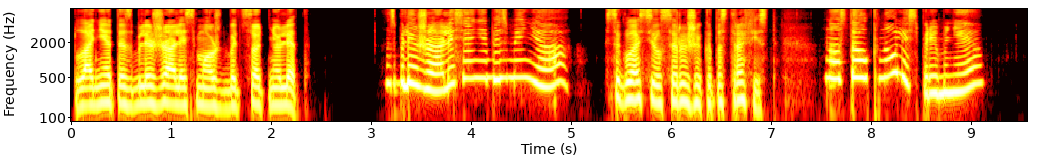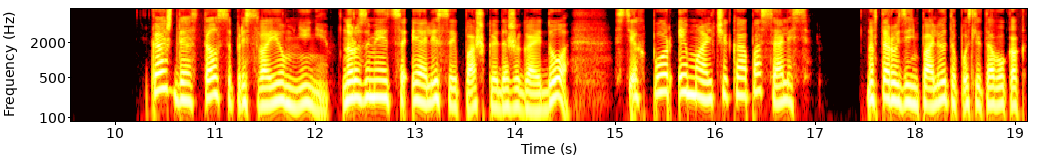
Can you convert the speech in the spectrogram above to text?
«Планеты сближались, может быть, сотню лет». «Сближались они без меня», — согласился рыжий катастрофист. «Но столкнулись при мне». Каждый остался при своем мнении. Но, разумеется, и Алиса, и Пашка, и даже Гайдо с тех пор и мальчика опасались. На второй день полета, после того, как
